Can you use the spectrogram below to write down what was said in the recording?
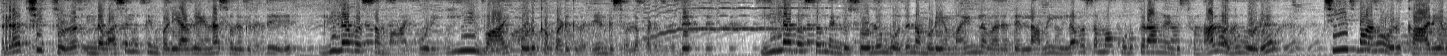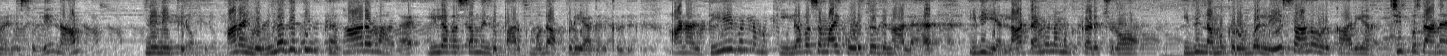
ரட்சிப்பு இந்த வசனத்தின் படியாக என்ன சொல்லுகிறது? இலவசமாய் ஒரு ஈவாய் கொடுக்கப்படுகிறது என்று சொல்லப்படுகிறது. இலவசம் என்று சொல்லும்போது நம்முடைய மைண்ட்ல வர்றது எல்லாமே இலவசமா கொடுக்கறாங்க என்று சொன்னால் அது ஒரு சீப்பான ஒரு காரியம் என்று சொல்லி நாம் நினைக்கிறோம். ஆனா இந்த உலகத்தின் பிரகாரமாக இலவசம் என்று பார்க்கும்போது அப்படியாக இருக்கிறது. ஆனால் தேவன் நமக்கு இலவசமாய் கொடுத்ததுனால இது எல்லா டைமும் நமக்கு கிடைச்சிரும். இது நமக்கு ரொம்ப லேசான ஒரு காரியம் ரட்சிப்பு தானே?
